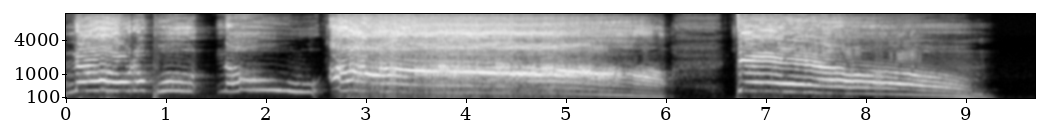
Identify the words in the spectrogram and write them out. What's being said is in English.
No, don't pull. No.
